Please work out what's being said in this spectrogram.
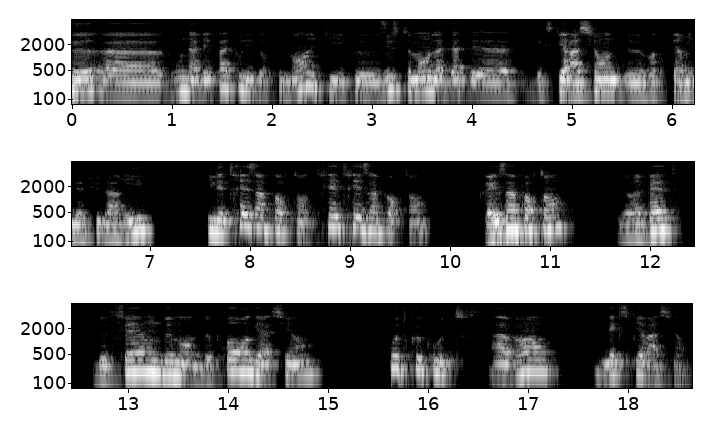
que euh, vous n'avez pas tous les documents et puis que justement la date d'expiration de votre permis d'études arrive, il est très important, très très important, très important, je le répète, de faire une demande de prorogation coûte que coûte avant l'expiration.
